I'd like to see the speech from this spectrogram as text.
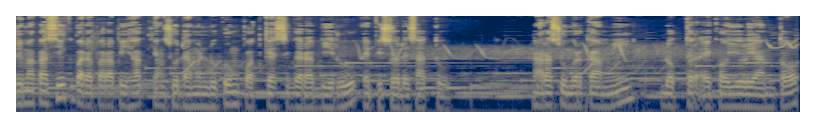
Terima kasih kepada para pihak yang sudah mendukung podcast Segara Biru episode 1. Narasumber kami, Dr. Eko Yulianto,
